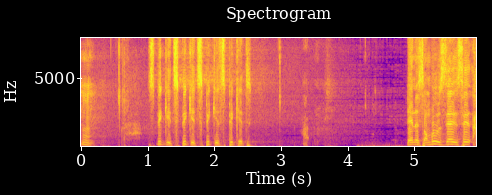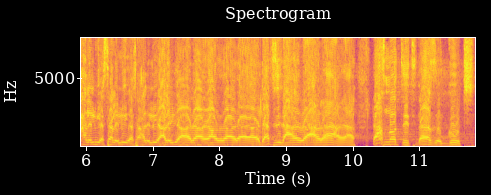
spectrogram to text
Hmm. Speak it, speak it, speak it, speak it. Then some people say, say hallelujah, hallelujah, hallelujah, hallelujah. That's it. That's not it. That's a goat.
